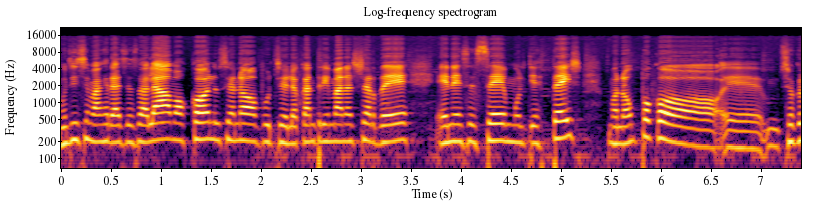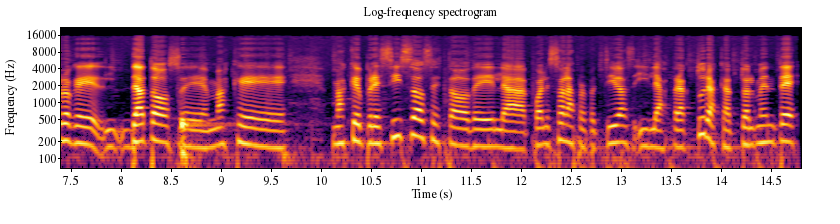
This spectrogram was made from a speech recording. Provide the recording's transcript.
Muchísimas gracias. Hablábamos con Luciano Fuchelo, Country Manager de NSC Multistage. Bueno, un poco, eh, yo creo que datos eh, más que más que precisos esto de la cuáles son las perspectivas y las fracturas que actualmente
